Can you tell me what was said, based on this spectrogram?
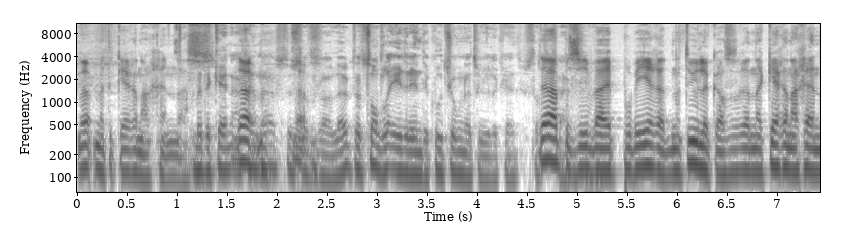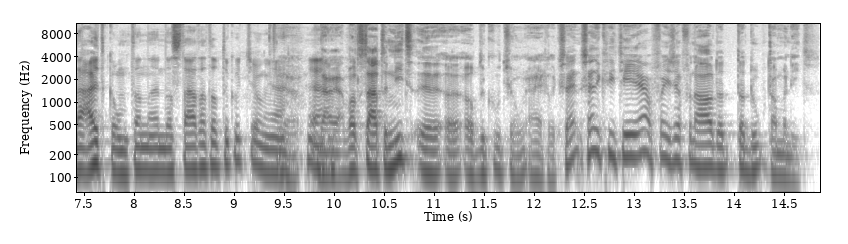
Ja, met de kernagenda's. Met de kernagenda's, dus dat is wel leuk. Dat stond al eerder in de Koetsjong natuurlijk. Hè. Dus dat ja, precies. Wij proberen natuurlijk, als er een kernagenda uitkomt, dan, dan staat dat op de Koetsjong. Ja. Ja. Nou ja, wat staat er niet uh, op de Koetsjong eigenlijk? Zijn, zijn er criteria waarvan je zegt van nou, dat, dat doe ik dan maar niet?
